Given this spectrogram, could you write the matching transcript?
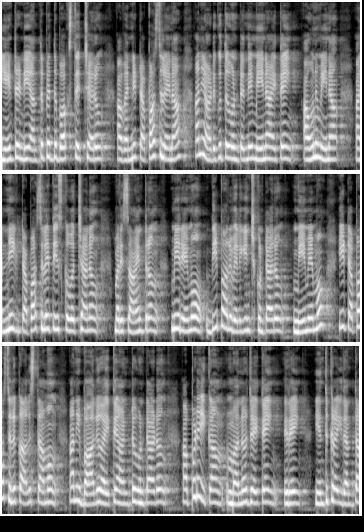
ఏంటండి అంత పెద్ద బాక్స్ తెచ్చారు? అవన్నీ టపాసులేనా? అని అడుగుతూ ఉంటుంది మీనా అయితే. అవును మీనా అన్నీ టపాసులే తీసుకువచ్చాను. మరి సాయంత్రం మీరేమో దీపాలు వెలిగించుకుంటారు మేమేమో ఈ టపాసులు కాలుస్తాము అని బాలు అయితే అంటూ ఉంటాడు. అప్పుడే ఇక మనోజ్ అయితే రే ఎందుకురా ఇదంతా?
